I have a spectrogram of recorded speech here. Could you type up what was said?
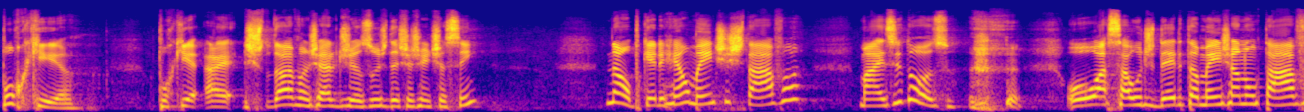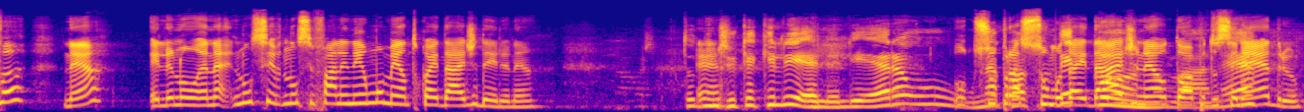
Por quê? Porque é, estudar o Evangelho de Jesus deixa a gente assim? Não, porque ele realmente estava mais idoso. Ou a saúde dele também já não estava, né? Ele não, né? não, se, não se fala em nenhum momento com a idade dele, né? Tudo é. indica que ele, ele, ele era o. O supra-sumo da idade, né? O top lá, do né? sinédrio.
